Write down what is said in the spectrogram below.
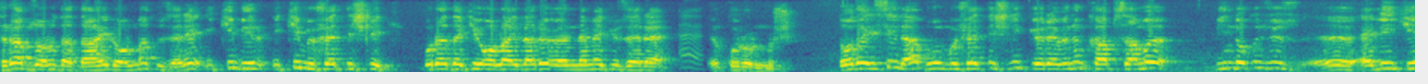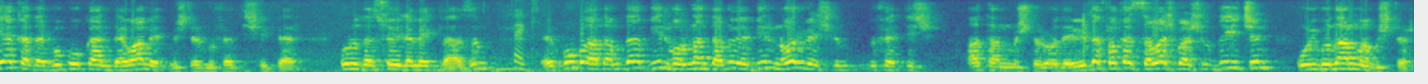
Trabzon'u da dahil olmak üzere iki bir iki müfettişlik buradaki olayları önlemek üzere e, kurulmuş. Dolayısıyla bu müfettişlik görevinin kapsamı 1952'ye kadar hukuken devam etmiştir müfettişlikler. Bunu da söylemek lazım. Peki. E, bu bağlamda bir Hollandalı ve bir Norveçli müfettiş atanmıştır o devirde. Fakat savaş başladığı için uygulanmamıştır.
